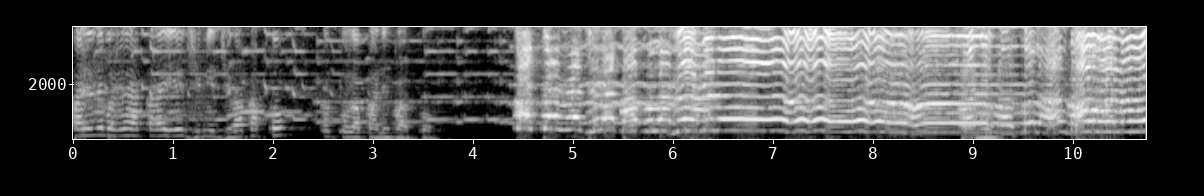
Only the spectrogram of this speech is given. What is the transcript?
पाण्याने भरलेला तळा ये झिमी झिरा तापतो पण तुला पाणी पाजतो. तो चल रे झिरा तापू लागला. पाणी पाजतो लहान. भावाला.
